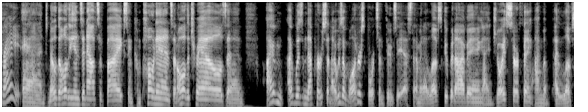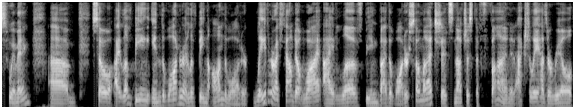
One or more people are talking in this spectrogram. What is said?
right. and know the, all the ins and outs of bikes and components and all the trails. And I'm, I wasn't that person. I was a water sports enthusiast. I mean, I love scuba diving. I enjoy surfing. I'm a, I love swimming. Um, so I love being in the water. I love being on the water. Later, I found out why I love being by the water so much. It's not just the fun. It actually has a real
